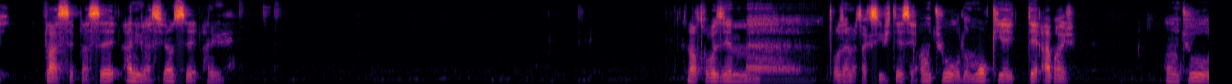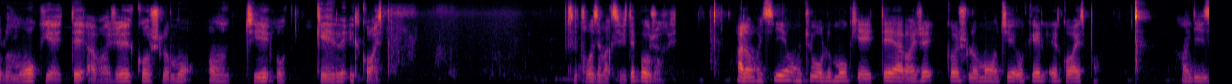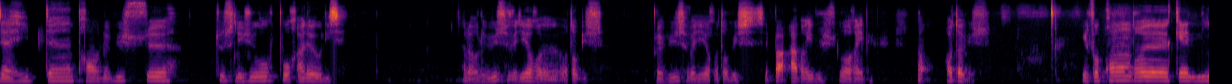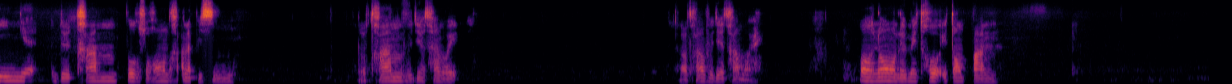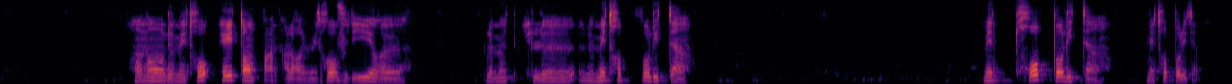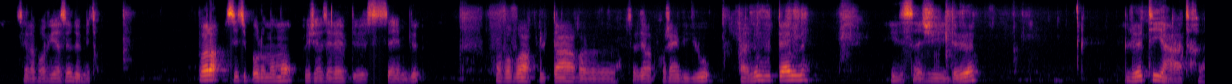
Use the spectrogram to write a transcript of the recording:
place, c'est placer. Annulation, c'est annuler. Alors, troisième, euh, troisième activité, c'est entoure le mot qui a été abrégé. Entoure le mot qui a été abrégé, coche le mot entier il correspond. C'est troisième activité pour aujourd'hui. Alors ici, on tourne le mot qui a été abrégé, coche le mot entier auquel il correspond. On dit Zahid prend le bus tous les jours pour aller au lycée. Alors le bus veut dire euh, autobus. Le bus veut dire autobus. C'est pas abribus rébus. Non, autobus. Il faut prendre quelle ligne de tram pour se rendre à la piscine? Le tram veut dire tramway. Le tram veut dire tramway. Oh non, le métro est en panne. Oh non, le métro est en panne. Alors le métro veut dire euh, le, le métropolitain. Métropolitain. Métropolitain. C'est l'abréviation de métro. Voilà, c'est pour le moment, mes chers élèves de CM2. On va voir plus tard, euh, c'est-à-dire la prochaine vidéo, un nouveau thème. Il s'agit de le théâtre.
